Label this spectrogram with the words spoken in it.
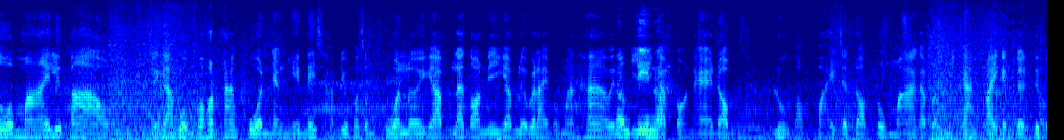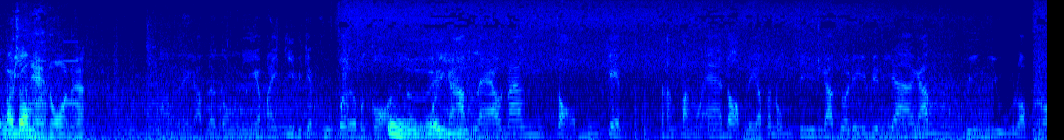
ตัวไม้หรือเปล่านะครับผมเพราะค่อนข้างป่วนอย่างเห็นได้ชัดอยู่พอสมควรเลยครับ และตอนนี้ครับเหลือเวลาอีกประมาณ 5 วินาทีครับก่อนแอร์ดรอปลูกต่อไปจะดรอปลงมาครับแล้วมีการไฟกันเกิดขึ้นตรงนี้แน่นอนนะ ไมกี้ไปเก็บคูเปอร์มาก่อนโอ้เลยยครับแล้วนั่งจอมเก็บทางฝั่งของแอร์ดรอปเลยครับขนมจีนครับโดยที่พิทยาครับวิ่งอยู่ร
